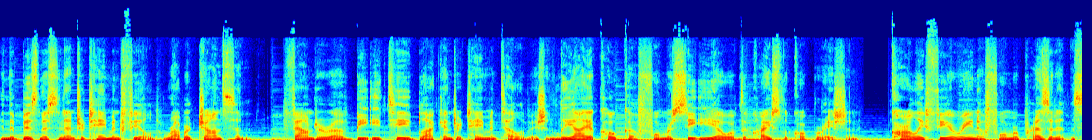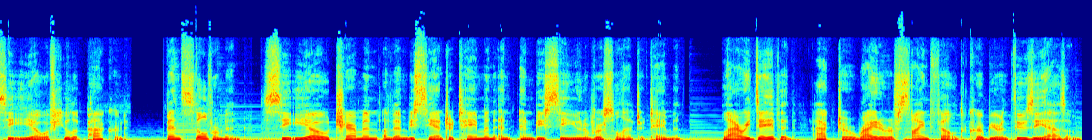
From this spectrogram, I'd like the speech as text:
In the business and entertainment field, Robert Johnson, founder of BET, Black Entertainment Television, Lee Iacocca, former CEO of the Chrysler Corporation, Carly Fiorina, former president and CEO of Hewlett Packard, Ben Silverman, CEO, chairman of NBC Entertainment and NBC Universal Entertainment, Larry David, actor, writer of Seinfeld, Curb Your Enthusiasm,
